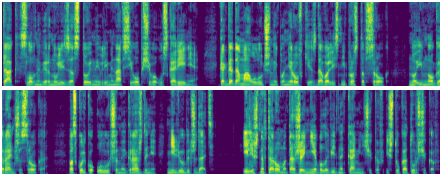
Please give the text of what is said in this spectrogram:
так, словно вернулись застойные времена всеобщего ускорения, когда дома улучшенной планировки сдавались не просто в срок, но и много раньше срока, поскольку улучшенные граждане не любят ждать и лишь на втором этаже не было видно каменщиков и штукатурщиков,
